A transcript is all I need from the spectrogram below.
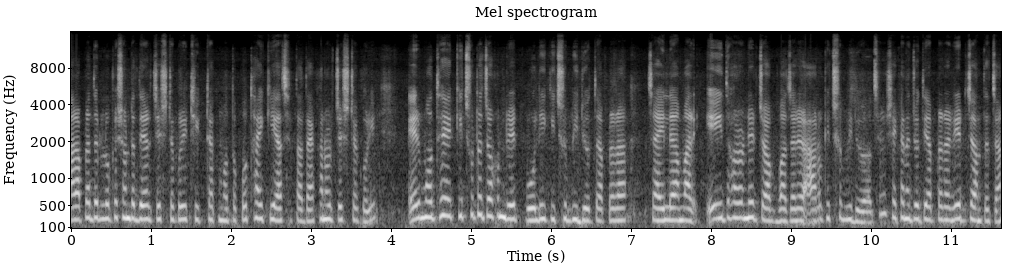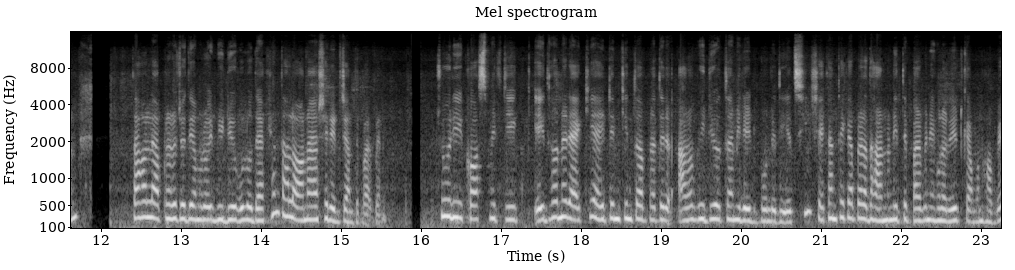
আর আপনাদের লোকেশনটা দেওয়ার চেষ্টা করি, ঠিকঠাক মতো কোথায় কি আছে তা দেখানোর চেষ্টা করি। এর মধ্যে কিছুটা যখন রেট বলি, কিছু ভিডিওতে আপনারা চাইলে আমার এই ধরনের চক বাজারের আরও কিছু ভিডিও আছে। সেখানে যদি আপনারা রেট জানতে চান, তাহলে আপনারা যদি আমার ওই ভিডিওগুলো দেখেন, তাহলে অনায়াসে রেট জানতে পারবেন। চুড়ি কসমেটিক এই ধরনের একই আইটেম কিন্তু আপনাদের আরও ভিডিওতে আমি রেট বলে দিয়েছি। সেখান থেকে আপনারা ধারণা নিতে পারবেন এগুলো রেট কেমন হবে।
